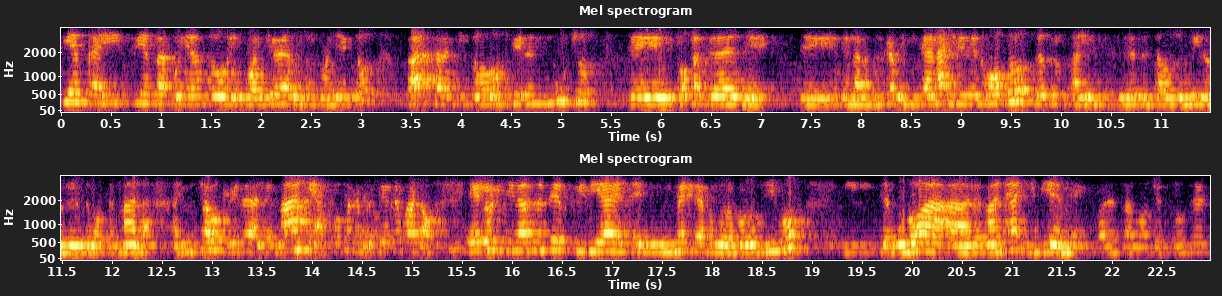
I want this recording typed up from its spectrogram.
siempre ahí, siempre apoyando en cualquiera de nuestros proyectos, van a estar aquí todos. Vienen muchos de otras ciudades de, de, de la República Mexicana y vienen otros de otros países, vienen de Estados Unidos, vienen de Guatemala. Hay un chavo que viene de Alemania, cosa que me tiene, bueno, él originalmente vivía en, en Mérida cuando lo conocimos y se mudó a, a Alemania y viene para esta noche. Entonces,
